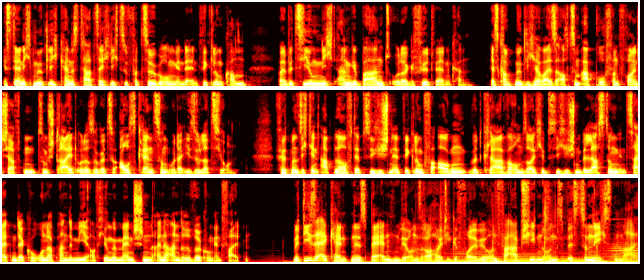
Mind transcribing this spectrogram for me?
Ist der nicht möglich, kann es tatsächlich zu Verzögerungen in der Entwicklung kommen, weil Beziehungen nicht angebahnt oder geführt werden können. Es kommt möglicherweise auch zum Abbruch von Freundschaften, zum Streit oder sogar zu Ausgrenzung oder Isolation. Führt man sich den Ablauf der psychischen Entwicklung vor Augen, wird klar, warum solche psychischen Belastungen in Zeiten der Corona-Pandemie auf junge Menschen eine andere Wirkung entfalten. Mit dieser Erkenntnis beenden wir unsere heutige Folge und verabschieden uns bis zum nächsten Mal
